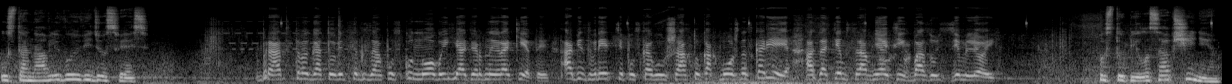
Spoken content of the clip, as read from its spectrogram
Устанавливаю видеосвязь. Братство готовится к запуску новой ядерной ракеты. Обезвредьте пусковую шахту как можно скорее, а затем сравняйте их базу с землей. Поступило сообщение.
